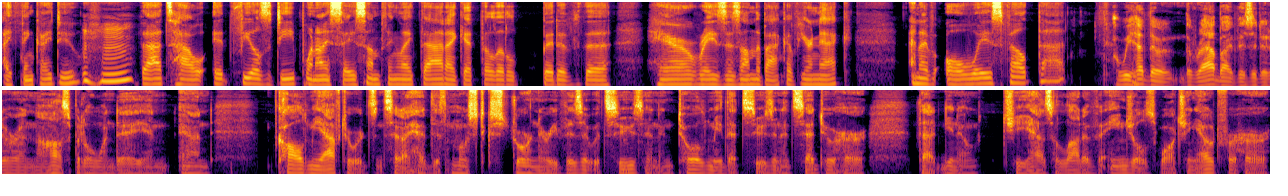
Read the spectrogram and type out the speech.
I think I do. Mm-hmm. That's how it feels deep when I say something like that. I get the little bit of the hair raises on the back of your neck. And I've always felt that. We had the the rabbi visited her in the hospital one day and and called me afterwards and said I had this most extraordinary visit with Susan and told me that Susan had said to her that you know she has a lot of angels watching out for her.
